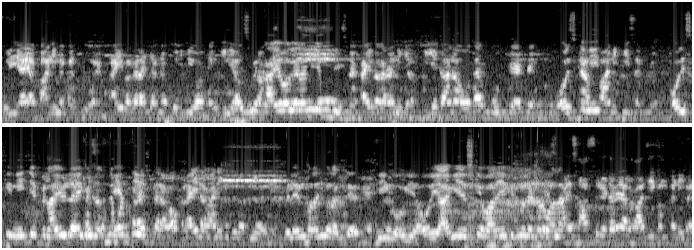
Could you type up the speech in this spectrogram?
फूल जाए या पानी में बदबू है काई वगैरह जाना कुछ भी और टंकी लिया उसमें काई वगैरह नहीं जमती? इसमें काई वगैरह नहीं जमती ये दाना होता है फ़ूड के अंदर और इसके पानी पी सकते हो। और इसके नीचे पिलाई विलाई भी रखनी पड़ती है? फ्राई लगाने की ज़रूरत नहीं होती। प्लेन फ़र्ज़ में रखते हैं ठीक हो गया। और ये आगे इसके बाद ये कितने लीटर वाला है? सात सौ लीटर है अलगाजी कंपनी का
